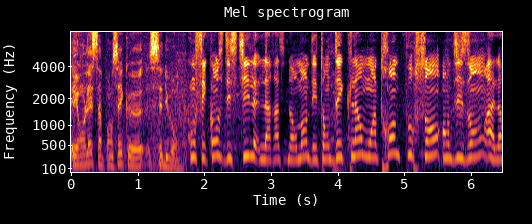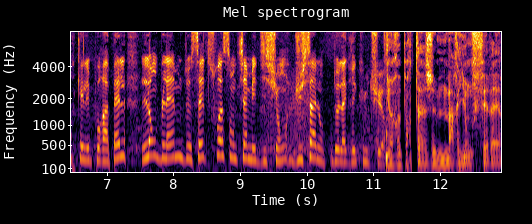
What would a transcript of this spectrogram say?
et on laisse à penser que c'est du bon. Conséquence, disent-ils, la race normande est en déclin, moins 30% en 10 ans, alors qu'elle est pour rappel l'emblème de cette 60e édition du Salon de l'agriculture. Un reportage Marion Ferrer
